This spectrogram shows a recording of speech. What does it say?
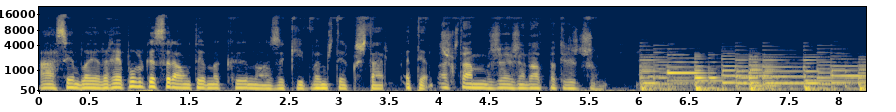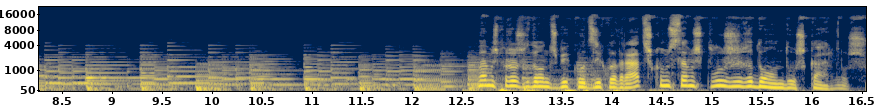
a Assembleia da República. Será um tema que nós aqui vamos ter que estar atentos. Acho que estamos agendado para 3 de junho. Vamos para os redondos, bicudos e quadrados. Começamos pelos redondos, Carlos.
